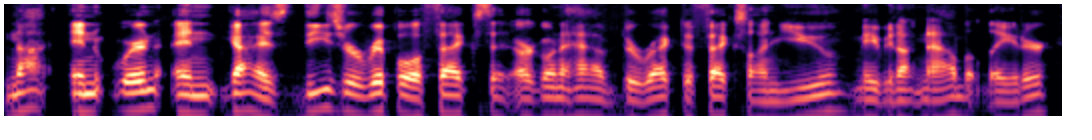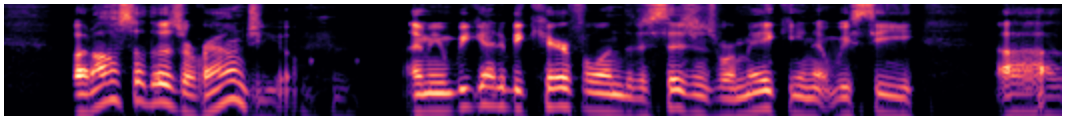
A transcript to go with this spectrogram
not and we're and guys these are ripple effects that are going to have direct effects on you maybe not now but later but also those around you Mm-hmm. i mean we got to be careful in the decisions we're making that we see uh,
